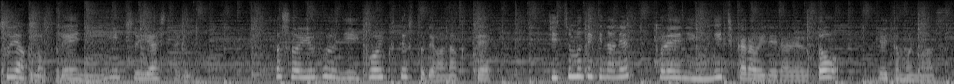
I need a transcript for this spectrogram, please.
通訳のトレーニングに費やしたりそういうふうに TOEIC テストではなくて実務的なねトレーニングに力を入れられると良いと思います。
